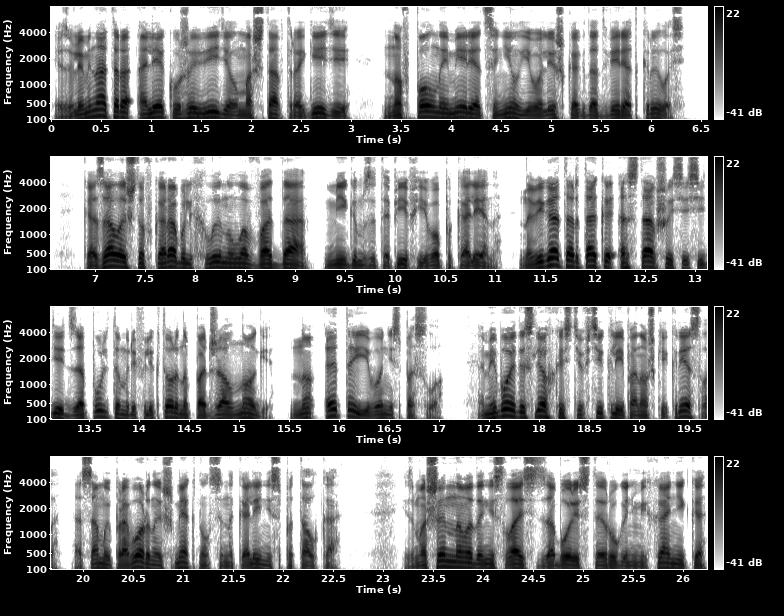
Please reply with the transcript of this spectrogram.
Из иллюминатора Олег уже видел масштаб трагедии, но в полной мере оценил его лишь когда дверь открылась. Казалось, что в корабль хлынула вода, мигом затопив его по колено. Навигатор, так и оставшийся сидеть за пультом, рефлекторно поджал ноги, но это его не спасло. Амибоиды с легкостью втекли по ножке кресла, а самый проворный шмякнулся на колени с потолка. Из машинного донеслась забористая ругань механика,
